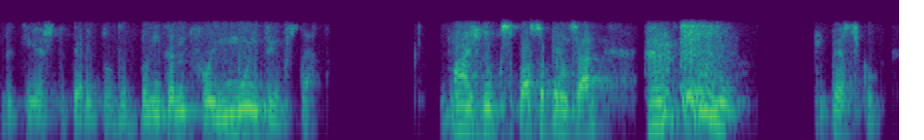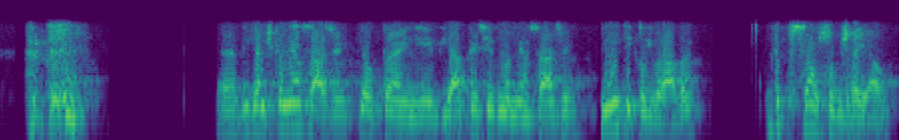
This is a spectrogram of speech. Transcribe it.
de que este périplo de Blinken foi muito importante. Mais do que se possa pensar, Peço desculpa. Uh, digamos que a mensagem que ele tem enviado tem sido uma mensagem muito equilibrada, de pressão sobre Israel,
